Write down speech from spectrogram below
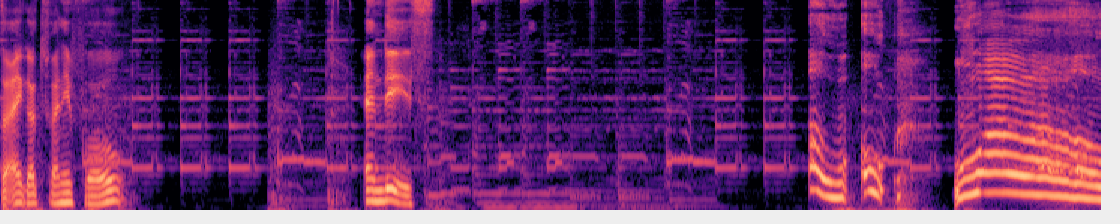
So I got 24. And this. Oh, oh, wow,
